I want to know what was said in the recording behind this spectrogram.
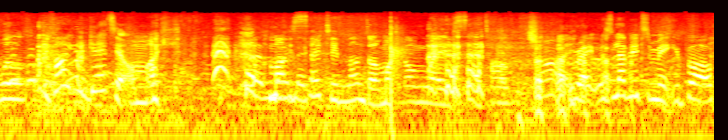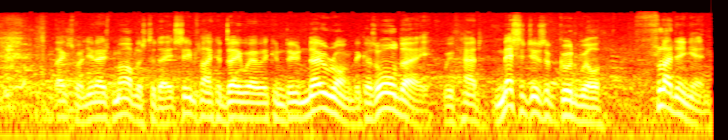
well, if I can get it on my my set in London, my long way set, I'll try. Great, it was lovely to meet you, Bob. Thanks, Will. You know, it's marvellous today. It seems like a day where we can do no wrong because all day we've had messages of goodwill flooding in,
